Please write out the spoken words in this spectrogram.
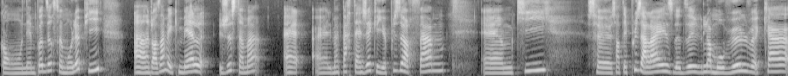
qu'on n'aime pas dire ce mot-là, puis en jasant avec Mel, justement, elle, me partageait qu'il y a plusieurs femmes qui se sentaient plus à l'aise de dire le mot vulve quand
